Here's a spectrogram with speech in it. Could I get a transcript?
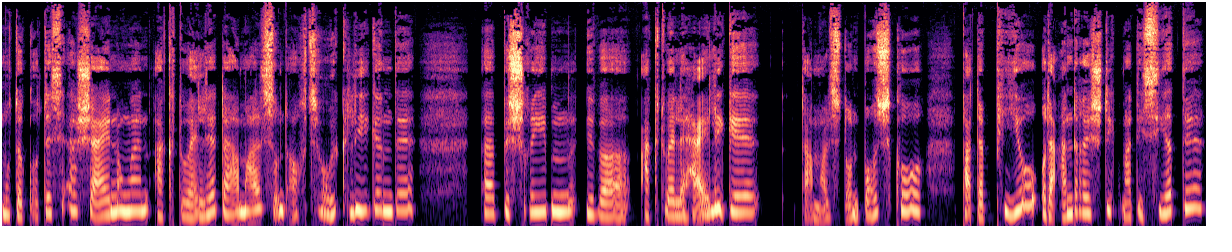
Muttergotteserscheinungen, aktuelle damals und auch zurückliegende, äh, beschrieben über aktuelle Heilige, damals Don Bosco, Pater Pio oder andere stigmatisierte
